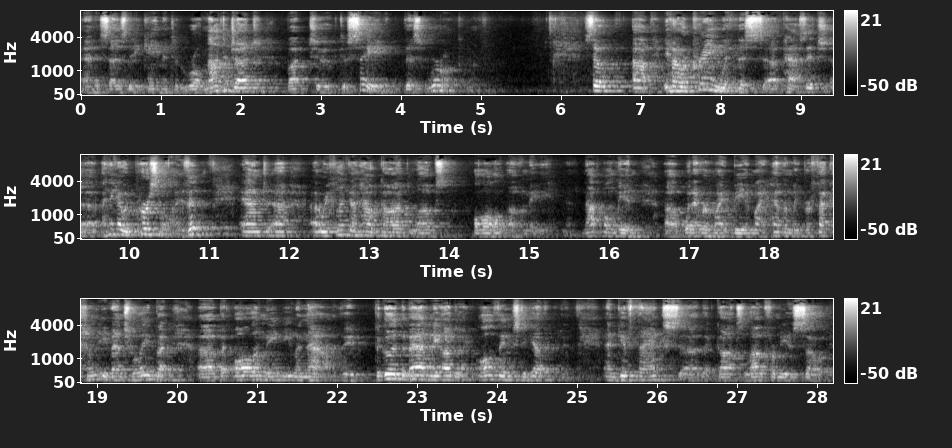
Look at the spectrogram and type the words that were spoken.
and it says that He came into the world not to judge, but to, to save this world. So, uh, if I were praying with this uh, passage, uh, I think I would personalize it and uh, uh, reflect on how God loves all of me. Not only in uh, whatever might be in my heavenly perfection eventually, but, but all of me even now. The, the good, the bad, and the ugly, all things together. And give thanks that God's love for me is so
